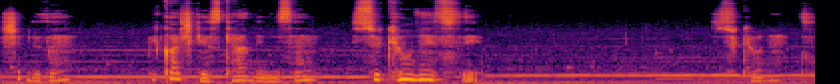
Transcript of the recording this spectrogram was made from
Şimdi de birkaç kez kendinize Sükunet deyin. Sükunet.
